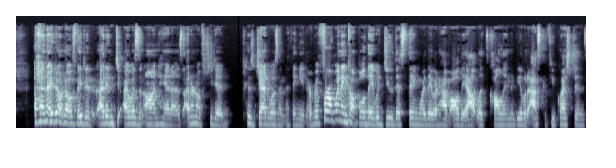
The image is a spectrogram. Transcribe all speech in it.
and I don't know if they did I didn't do, I wasn't on Hannah's. I don't know if she did because Jed wasn't a thing either. But for a winning couple, they would do this thing where they would have all the outlets call in and be able to ask a few questions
